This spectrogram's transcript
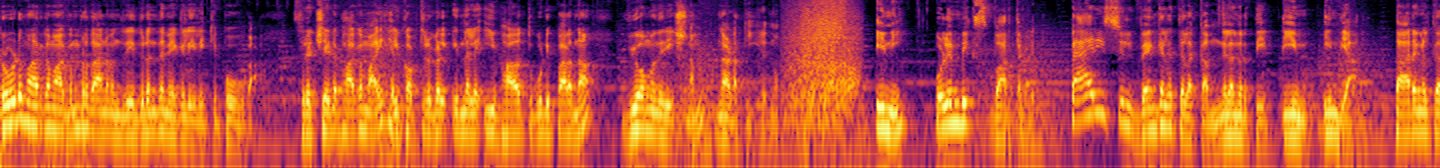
റോഡ് മാർഗമാകും പ്രധാനമന്ത്രി ദുരന്ത മേഖലയിലേക്ക് പോവുക. സുരക്ഷയുടെ ഭാഗമായി ഹെലികോപ്റ്ററുകൾ ഇന്നലെ ഈ ഭാഗത്തുകൂടി പറന്ന വ്യോമ നിരീക്ഷണം നടത്തിയിരുന്നു. ഇനി ഒളിമ്പിക്സ് വാർത്തകൾ. പാരീസിൽ വെങ്കലത്തിളക്കം നിലനിർത്തി ടീം ഇന്ത്യ. താരങ്ങൾക്ക്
